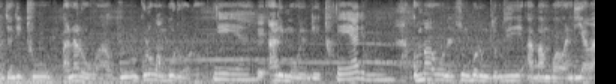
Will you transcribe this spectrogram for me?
paja ndithu analowa kulowa mbotolo iya. E, ali moyo ndithu. E ali moyo. Kumaona ndithu mbotolo muja kuti abambo awa ndi awa?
